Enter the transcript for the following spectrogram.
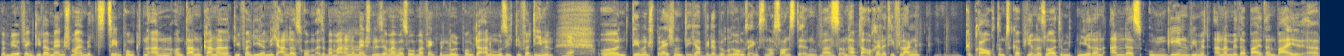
Bei mir fängt jeder Mensch mal mit zehn Punkten an und dann kann er die verlieren. Nicht andersrum. Also bei ah. anderen Menschen ist ja manchmal so, man fängt mit null Punkte an und muss sich die verdienen. Ja. Und dementsprechend, ich habe weder Berührungsängste noch sonst irgendwas mhm. und habe da auch relativ lang gebraucht, um zu kapieren, dass Leute mit mir dann anders umgehen wie mit anderen Mitarbeitern, weil. Ja,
